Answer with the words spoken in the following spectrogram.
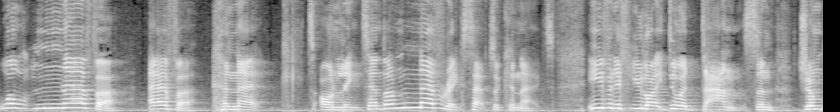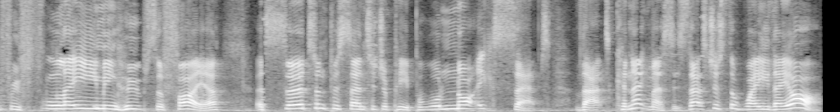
will never, ever connect on LinkedIn, they'll never accept a connect. Even if you like do a dance and jump through flaming hoops of fire, a certain percentage of people will not accept that connect message. That's just the way they are.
